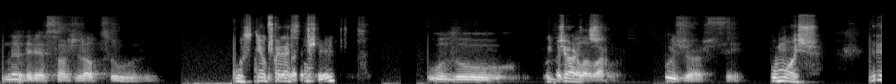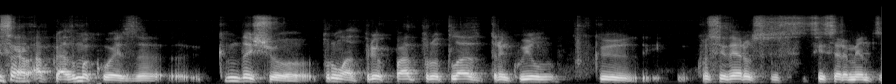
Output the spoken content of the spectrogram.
na Direção-Geral de Saúde. O senhor parece o do o Jorge. O Jorge, sim. O mocho. Disse há, há bocado uma coisa que me deixou, por um lado, preocupado, por outro lado, tranquilo, porque considero sinceramente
